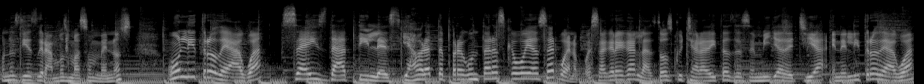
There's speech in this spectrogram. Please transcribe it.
unos 10 gramos más o menos, un litro de agua, seis dátiles. Y ahora te preguntarás qué voy a hacer. Bueno, pues agrega las dos cucharaditas de semilla de chía en el litro de agua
